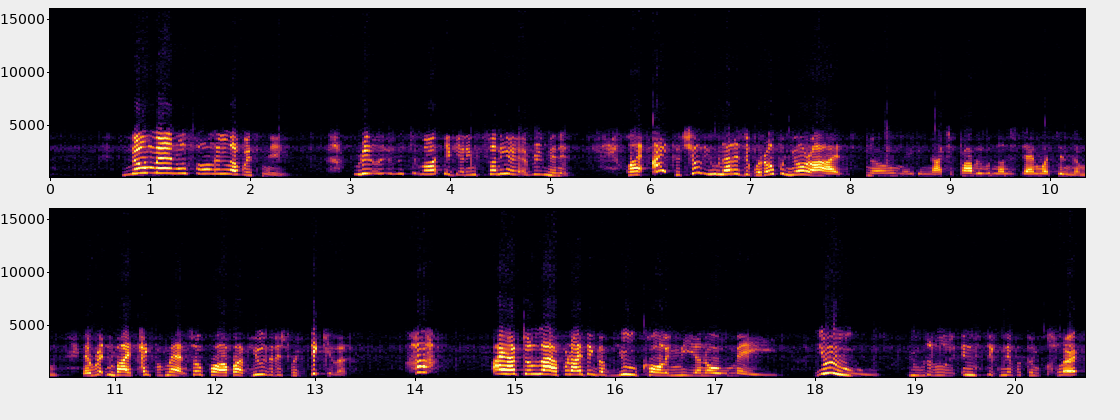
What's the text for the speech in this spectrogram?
no man will fall in love with me. Really, Mr. Martin, you're getting funnier every minute. Why, I could show you letters that would open your eyes. No, maybe not. You probably wouldn't understand what's in them. They're written by a type of man so far above you that it's ridiculous. Ha! I have to laugh when I think of you calling me an old maid. You, you little insignificant clerk.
